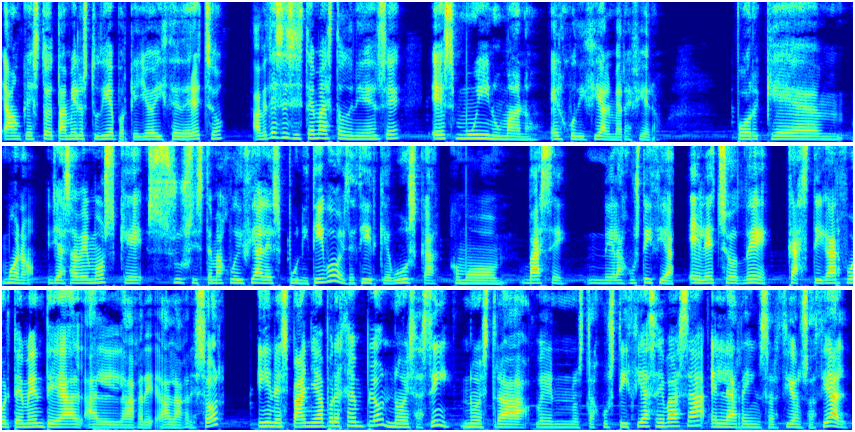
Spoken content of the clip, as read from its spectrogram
aunque esto también lo estudié porque yo hice derecho, a veces el sistema estadounidense es muy inhumano, el judicial me refiero. Porque, mm, bueno, ya sabemos que su sistema judicial es punitivo, es decir, que busca como base de la justicia el hecho de castigar fuertemente al, agresor, y en España, por ejemplo, no es así. Nuestra, nuestra justicia se basa en la reinserción social.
